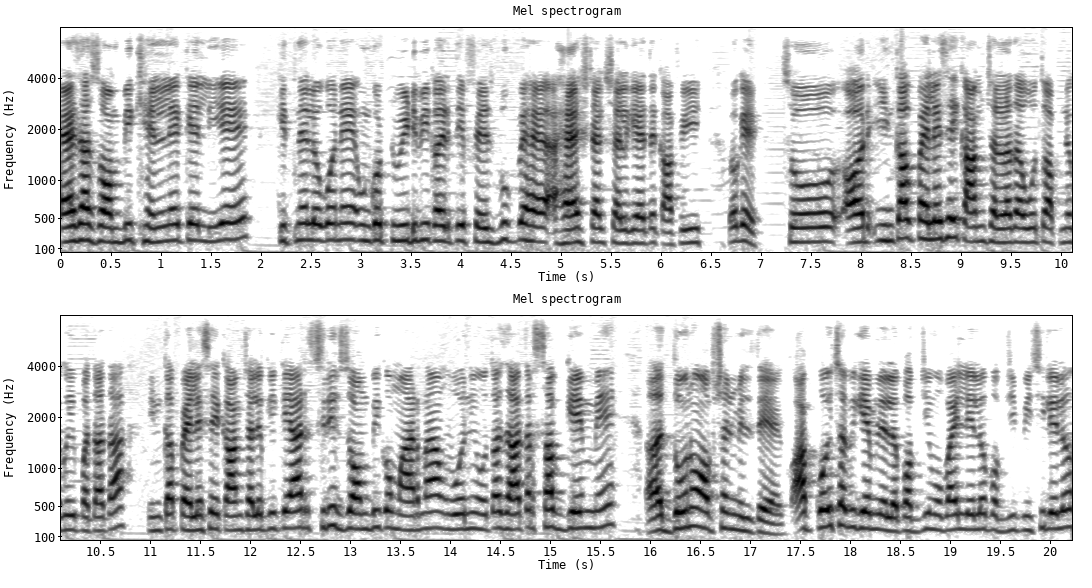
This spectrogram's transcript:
एज अ जॉम्बी खेलने के लिए कितने लोगों ने उनको ट्वीट भी करी थी। फेसबुक पे हैश टैग चल गए थे काफ़ी। ओके सो so, और इनका पहले से ही काम चल रहा था वो तो अपने को ही पता था। इनका पहले से ही काम चलो क्योंकि यार सिर्फ़ जॉम्बी को मारना वो नहीं होता। ज़्यादातर सब गेम में दोनों ऑप्शन मिलते हैं। आप कोई सा भी गेम ले लो, पबजी मोबाइल ले लो, पबजी पीसी ले लो,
